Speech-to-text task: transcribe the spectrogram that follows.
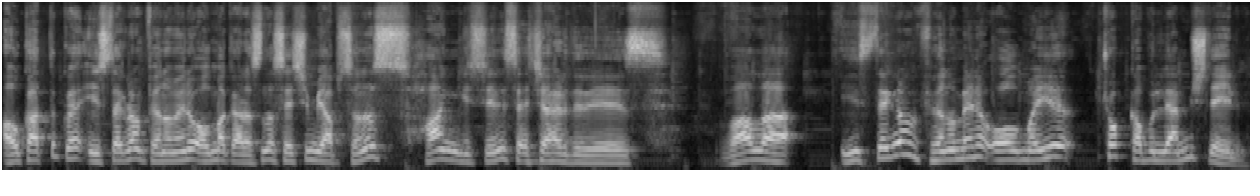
Avukatlık ve Instagram fenomeni olmak arasında seçim yapsanız hangisini seçerdiniz? Valla Instagram fenomeni olmayı çok kabullenmiş değilim.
